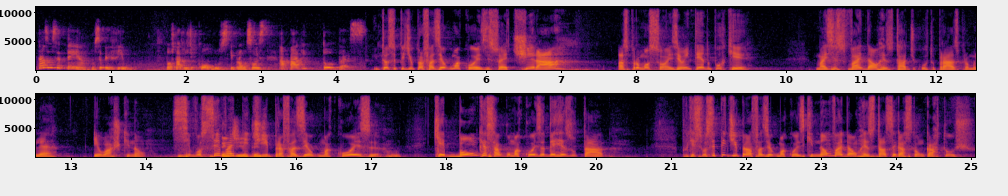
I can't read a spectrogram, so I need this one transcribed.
Caso você tenha no seu perfil postagens de combos e promoções, apague todas. Então você pediu para fazer alguma coisa, isso é tirar as promoções. Eu entendo por quê. Mas isso vai dar um resultado de curto prazo para a mulher? Eu acho que não. Se você entendi, vai pedir para fazer alguma coisa, que é bom que essa alguma coisa dê resultado. Porque se você pedir para ela fazer alguma coisa que não vai dar um resultado, você gastou um cartucho.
